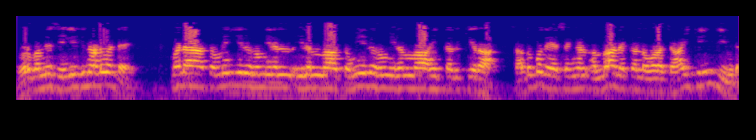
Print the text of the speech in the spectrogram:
ഇവർ പറഞ്ഞ് സ്വീകരിക്കുന്ന ആളുകട്ടെ വല തൊമീരുഹും തൊമീരുഹും കണ്ട ഓളെ ചായ്ക്കുകയും ചെയ്യില്ല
